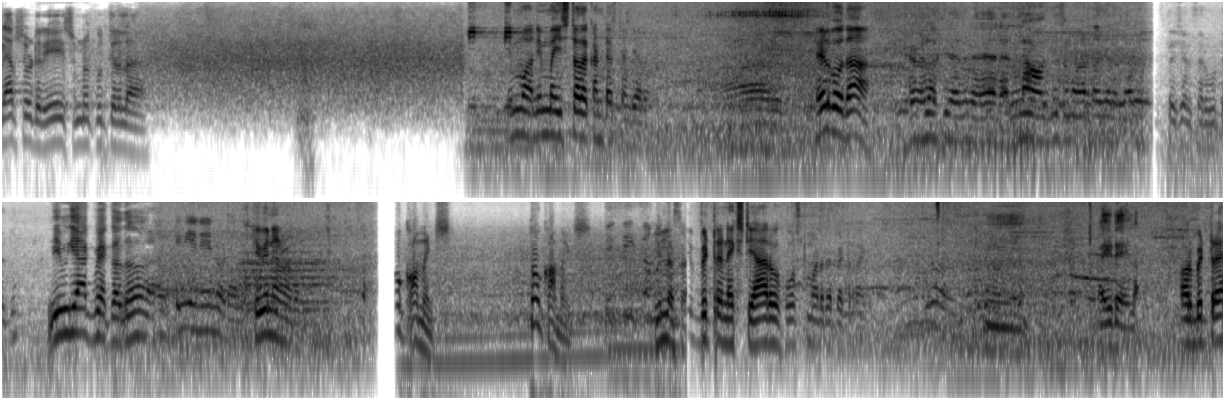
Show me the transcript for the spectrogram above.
claps ಹೊಡ್ರಿ ಸುಮ್ಮನೆ ಕೂತಿರಲ್ಲ. ನಿಮ್ಮ ನಿಮ್ಮ ಇಷ್ಟದ ಕಂಟೆಸ್ಟೆಂಟ್ ಯಾರು? ಹೇಳ್ಬೋದಾ? ನಿಮ್ಗೆ ಯಾಕೆ ಬೇಕದು? ಟಿವಿನೇ ನೋಡೋದು ನೋ ಕಾಮೆಂಟ್ಸ್ ನೋ ಕಾಮೆಂಟ್ಸ್ ಇಲ್ಲ ಸರ್. ಬಿಟ್ಟರೆ ನೆಕ್ಸ್ಟ್ ಯಾರು ಹೋಸ್ಟ್ ಮಾಡಿದ್ರೆ ಬೆಟರ್ ಆಗಿ? ಐಡಿಯಾ ಇಲ್ಲ. ಅವ್ರು ಬಿಟ್ಟರೆ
